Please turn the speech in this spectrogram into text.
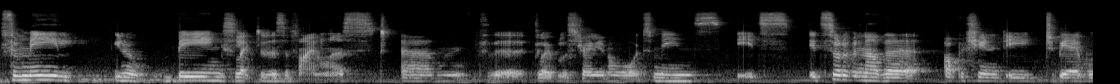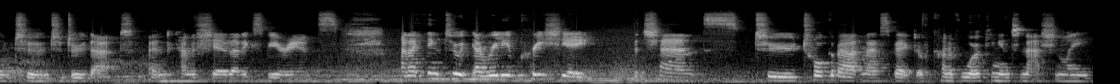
for me, you know, being selected as a finalist um, for the Global Australian Awards means it's it's sort of another opportunity to be able to, to do that and kind of share that experience. And I think to I really appreciate the chance to talk about an aspect of kind of working internationally.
